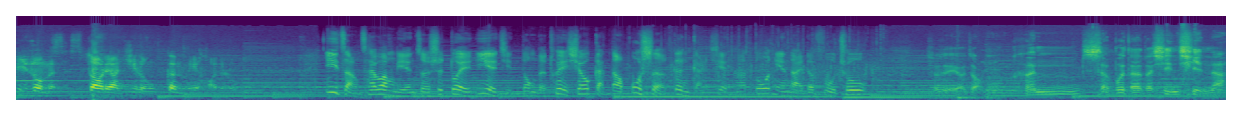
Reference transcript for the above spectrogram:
议座们照亮基隆更美好的路。议长蔡旺莲则是对叶景栋的退休感到不舍，更感谢他多年来的付出，就是有种很舍不得的心情呢。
